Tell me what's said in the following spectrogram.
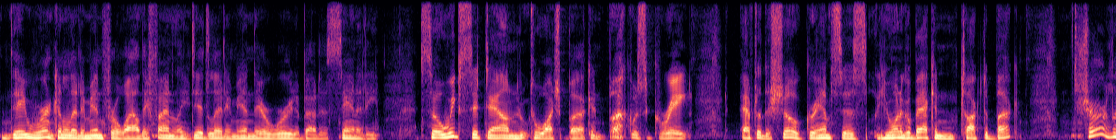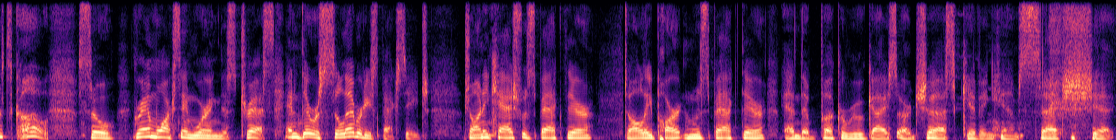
They weren't going to let him in for a while. They finally did let him in. They were worried about his sanity. So we'd sit down to watch Buck, and Buck was great. After the show, Gram says, You want to go back and talk to Buck? Sure, let's go. So Gram walks in wearing this dress, and there were celebrities backstage. Johnny Cash was back there, Dolly Parton was back there, and the Buckaroo guys are just giving him such shit.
